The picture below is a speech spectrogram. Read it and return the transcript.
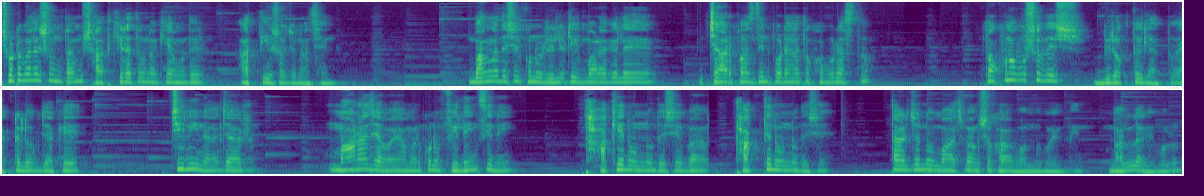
ছোটবেলায় শুনতাম সাতক্ষীরাতেও নাকি আমাদের আত্মীয় স্বজন আছেন। বাংলাদেশের কোনো রিলেটিভ মারা গেলে চার পাঁচ দিন পরে হয়তো খবর আসতো। তখন অবশ্য বেশ বিরক্তই লাগতো। একটা লোক যাকে চিনি না, যার মারা যাওয়ায় আমার কোনো ফিলিংসই নেই, থাকেন অন্য দেশে বা থাকতেন অন্য দেশে, তার জন্য মাছ, মাংস খাওয়া বন্ধ কয়েকদিন। ভালো লাগে বলুন?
